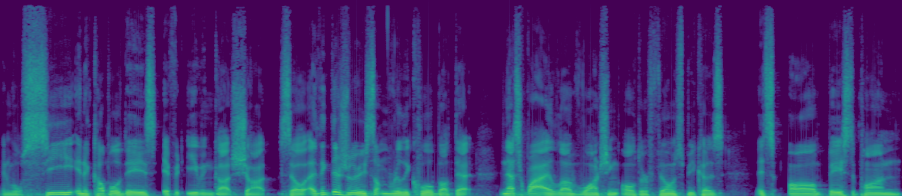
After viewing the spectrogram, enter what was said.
and we'll see in a couple of days if it even got shot. So I think there's really something really cool about that. And that's why I love watching older films because it's all based upon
